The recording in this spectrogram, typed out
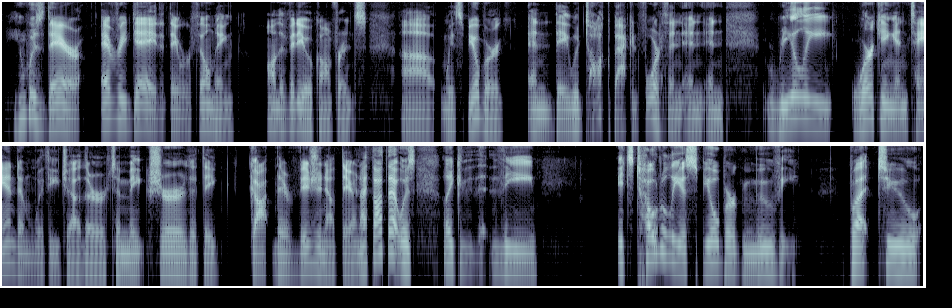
he was there every day that they were filming on the video conference uh, with Spielberg, and they would talk back and forth and and and really working in tandem with each other to make sure that they got their vision out there. And I thought that was like the, the it's totally a Spielberg movie, but to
